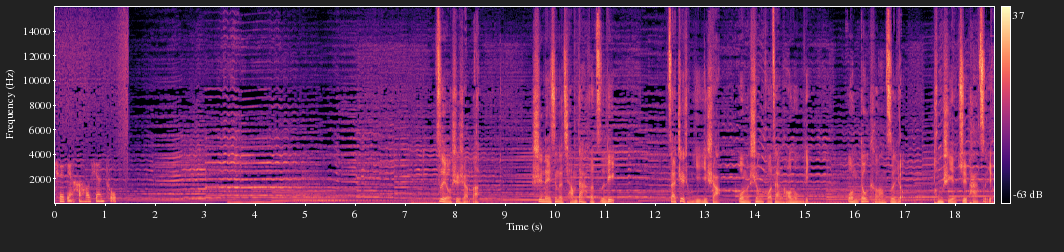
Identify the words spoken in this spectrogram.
缺点好好相处。自由是什么？是内心的强大和自立。在这种意义上，我们生活在牢笼里，我们都渴望自由，同时也惧怕自由。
